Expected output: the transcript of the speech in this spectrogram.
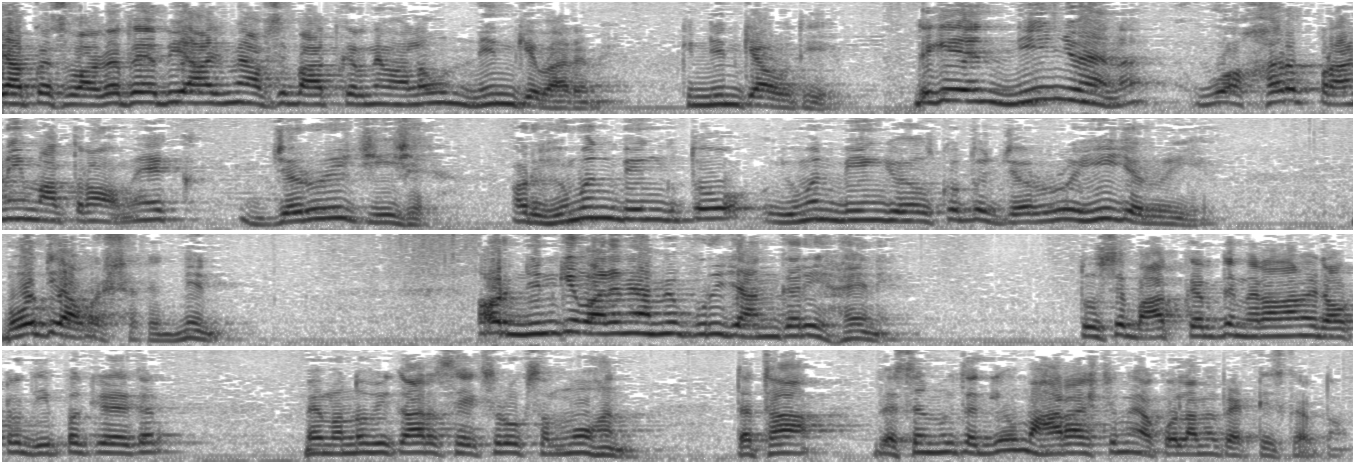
आपका स्वागत है। अभी आज मैं आपसे बात करने वाला हूँ नींद के बारे में, कि नींद क्या होती है। देखिए नींद जो है ना, वो हर प्राणी मात्राओं में एक ज़रूरी चीज़ है। और ह्यूमन बीइंग तो ह्यूमन बीइंग जो है, उसको तो ज़रूरी ही ज़रूरी है। बहुत ही आवश्यक है नींद। और नींद के बारे में हमें पूरी जानकारी है नहीं। तो उससे बात करते मेरा नाम है डॉक्टर दीपक केड़कर मैं मनोविकार सेक्स रोग सम्मोहन तथा व्यसन मुक्त महाराष्ट्र में अकोला में प्रैक्टिस करता हूँ।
